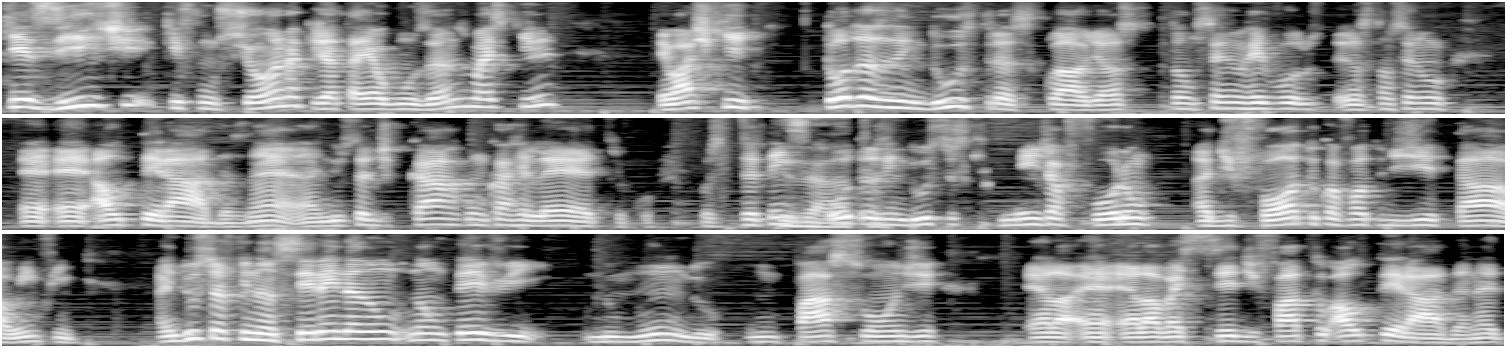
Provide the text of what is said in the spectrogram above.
que existe, que funciona, que já está aí há alguns anos, mas que eu acho que todas as indústrias, Cláudia, elas estão sendo, elas estão sendo é, é, alteradas, né? A indústria de carro com carro elétrico. Você tem Exato. outras indústrias que também já foram a de foto com a foto digital, enfim. A indústria financeira ainda não, não teve no mundo um passo onde ela, é, ela vai ser de fato alterada, né?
